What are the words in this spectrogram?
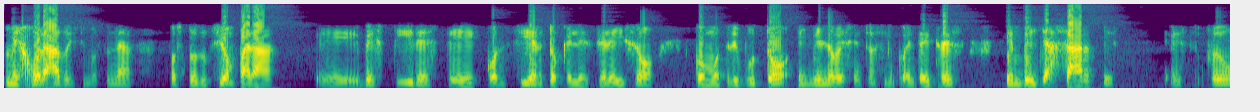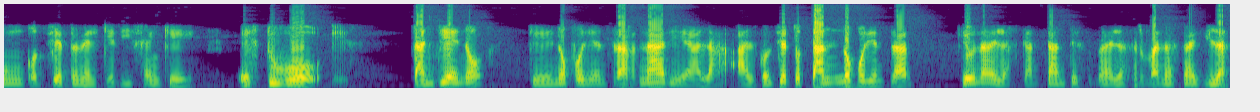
mejorado, hicimos una postproducción para eh, vestir este concierto que le, se le hizo como tributo en 1953 en Bellas Artes. Es, fue un concierto en el que dicen que estuvo eh, tan lleno que no podía entrar nadie a la, al concierto, tan no podía entrar que una de las cantantes, una de las hermanas Águila,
